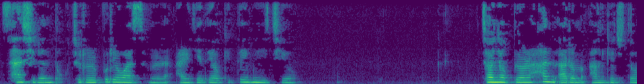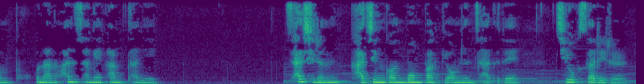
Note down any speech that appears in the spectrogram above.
사실은 독주를 뿌려왔음을 알게 되었기 때문이지요. 저녁별 한 아름 안겨주던 포근한 환상의 감탄이 사실은 가진 건 몸밖에 없는 자들의 지옥살이를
